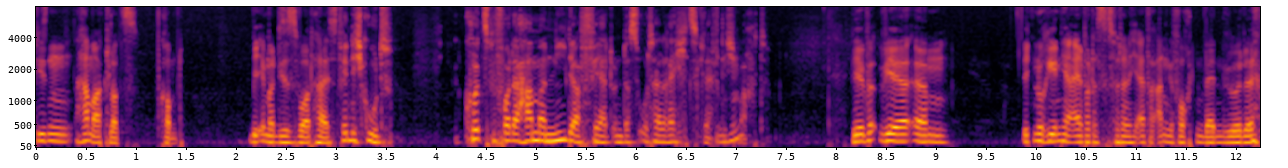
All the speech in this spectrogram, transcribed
diesen Hammerklotz kommt. Wie immer dieses Wort heißt. Finde ich gut. Kurz bevor der Hammer niederfährt und das Urteil rechtskräftig Mhm. macht. Wir, wir ähm, ignorieren hier einfach, dass das wahrscheinlich einfach angefochten werden würde.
